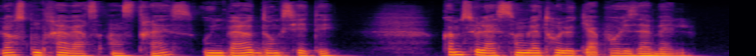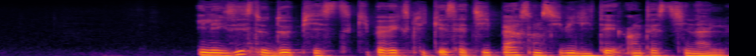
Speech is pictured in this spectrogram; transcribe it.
lorsqu'on traverse un stress ou une période d'anxiété, comme cela semble être le cas pour Isabelle. Il existe deux pistes qui peuvent expliquer cette hypersensibilité intestinale.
